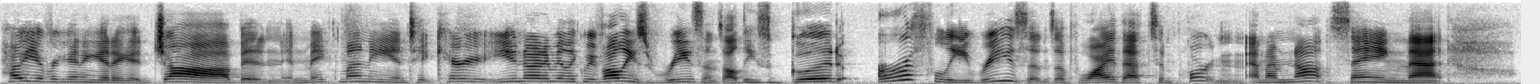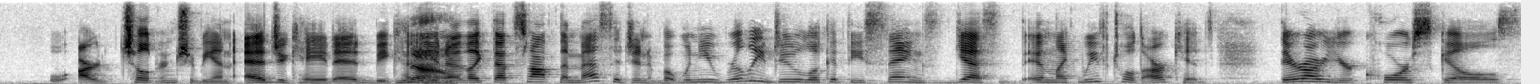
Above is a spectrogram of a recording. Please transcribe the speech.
how are you ever going to get a job and, and make money and take care of you? You know what I mean? Like, we have all these reasons, all these good earthly reasons of why that's important. And I'm not saying that our children should be uneducated because you know like that's not the message in it but when you really do look at these things yes and like we've told our kids there are your core skills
